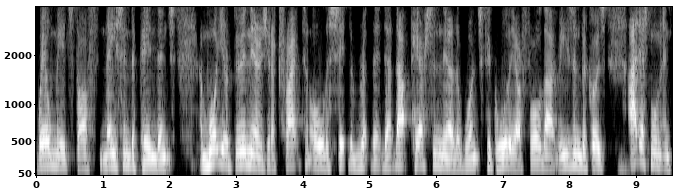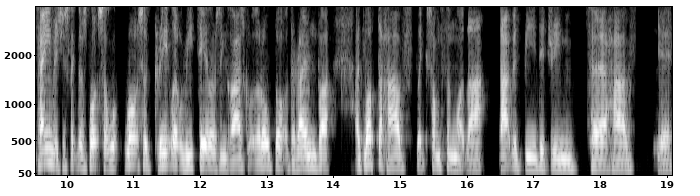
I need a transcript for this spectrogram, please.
well-made stuff, nice independence, and what you're doing there is you're attracting all the, the, the, that person there that wants to go there for that reason. Because at this moment in time, it's just like there's lots of lots of great little retailers in Glasgow. They're all dotted around, but I'd love to have like something like that. That would be the dream to have. Yeah,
